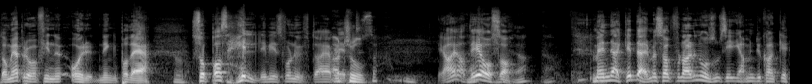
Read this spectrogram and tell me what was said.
Da må jeg prøve å finne ordning på det. Såpass heldigvis fornuftig har jeg. Artrose. Ja, ja, det også. Ja, ja. Men det er ikke dermed sagt, for nå er det noen som sier Ja, men du kan ikke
